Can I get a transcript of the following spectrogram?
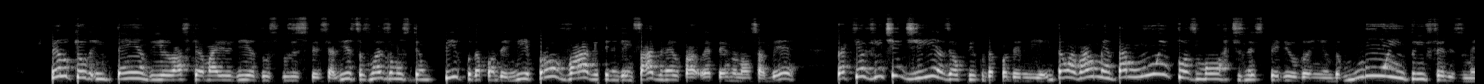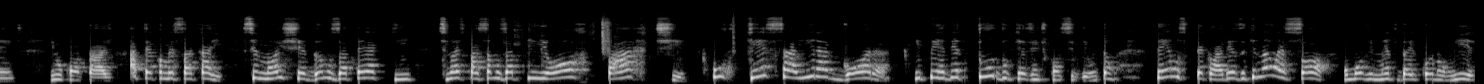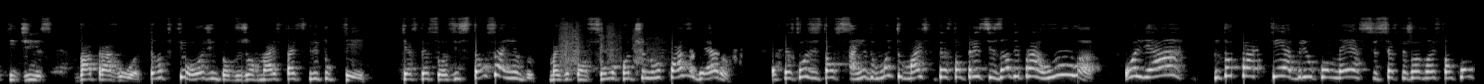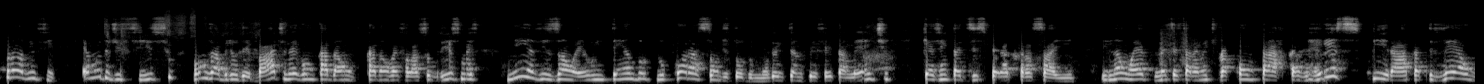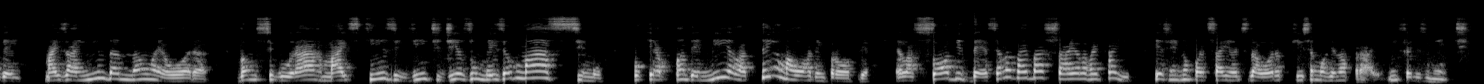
Pelo que eu entendo, e eu acho que a maioria dos, dos especialistas, nós vamos ter um pico da pandemia, provável que ninguém sabe, né, o eterno não saber, Daqui a 20 dias é o pico da pandemia. Então, vai aumentar muito as mortes nesse período ainda, muito, infelizmente, e o contágio, até começar a cair. Se nós chegamos até aqui, se nós passamos a pior parte, por que sair agora e perder tudo que a gente conseguiu? Então, temos que ter clareza que não é só o movimento da economia que diz vá para a rua. Tanto que hoje, em todos os jornais, está escrito o quê? Que as pessoas estão saindo, mas o consumo continua quase zero. As pessoas estão saindo muito mais porque elas estão precisando ir para a rua, olhar. Então, para que abrir o comércio se as pessoas não estão comprando? Enfim, é muito difícil. Vamos abrir o debate, né? Vamos cada um, cada um vai falar sobre isso, mas minha visão é, eu entendo no coração de todo mundo, eu entendo perfeitamente que a gente está desesperado para sair. E não é necessariamente para comprar, para respirar, para ver alguém, mas ainda não é hora. Vamos segurar mais 15, 20 dias, um mês, é o máximo porque a pandemia ela tem uma ordem própria. Ela sobe e desce, ela vai baixar e ela vai cair. E a gente não pode sair antes da hora, porque isso é morrer na praia, infelizmente.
